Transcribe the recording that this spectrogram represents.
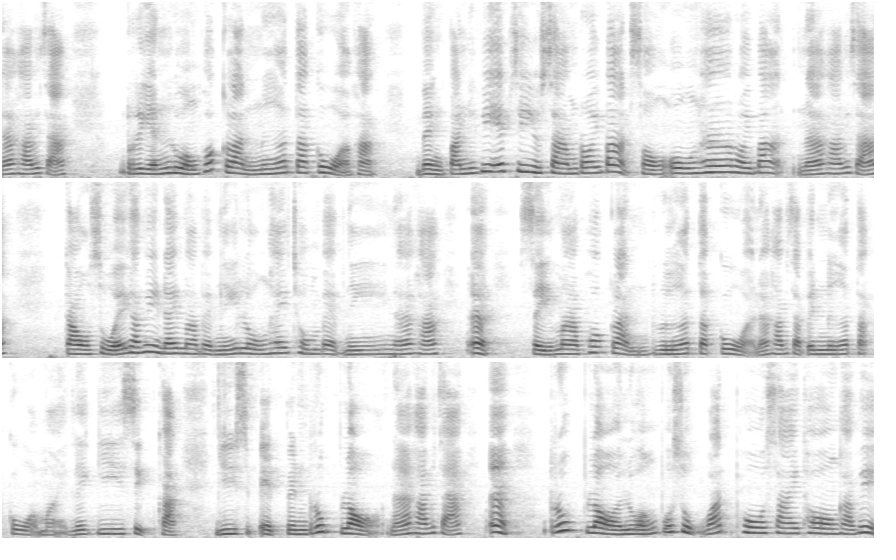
นะคะพี่จ๋าเหรียญหลวงพ่อกลั่นเนื้อตะกั่วค่ะ แบ่งปันพี่พี่ FC อยู่ 300 บาท 2 องค์ 500 บาทนะคะพี่จ๋าเก่าสวยค่ะพี่ได้มาแบบนี้ลงให้ชมแบบนี้นะคะ อะ เสมาพ่อกลั่นเนื้อตะกั่วนะคะจะเป็นเนื้อตะกั่วหมายเลข 20 ค่ะ 21 เป็นรูปหล่อนะคะพี่จ๋าอะรูปหล่อหลวงปู่สุขวัดโพไซทองค่ะพี่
